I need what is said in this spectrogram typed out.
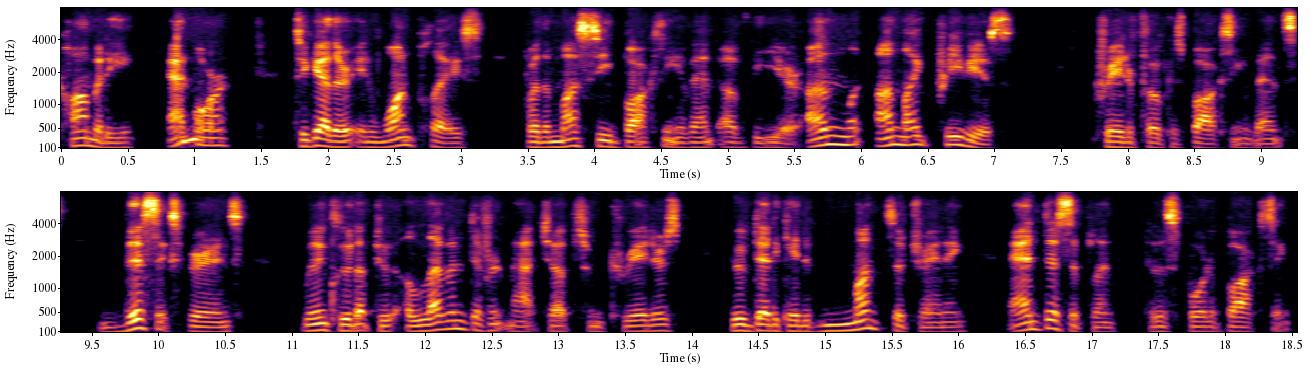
comedy, and more together in one place for the must see boxing event of the year. Un- unlike previous creator focused boxing events, this experience will include up to 11 different matchups from creators who have dedicated months of training and discipline to the sport of boxing.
